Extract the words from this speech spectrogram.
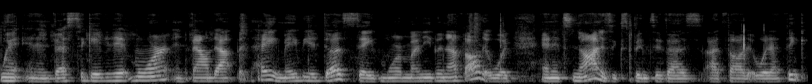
went and investigated it more and found out that, hey, maybe it does save more money than I thought it would. And it's not as expensive as I thought it would. I think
